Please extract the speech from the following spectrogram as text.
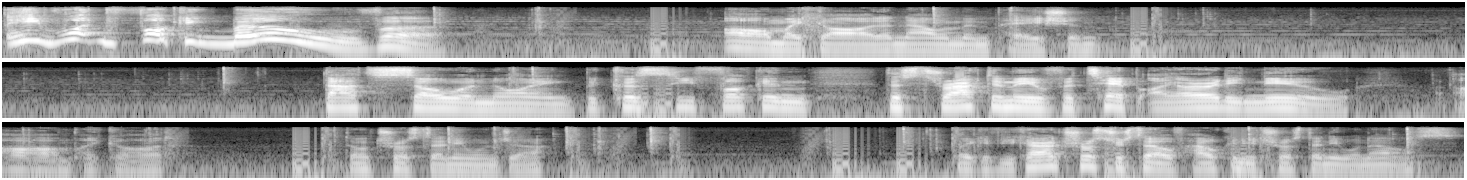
He wouldn't fucking move! Oh my god, and now I'm impatient. That's so annoying, because he fucking distracted me with a tip I already knew. Oh my god. Don't trust anyone, Jack. Like, if you can't trust yourself, how can you trust anyone else?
